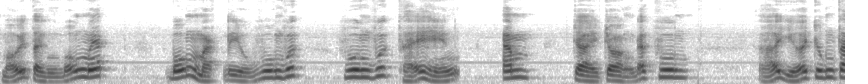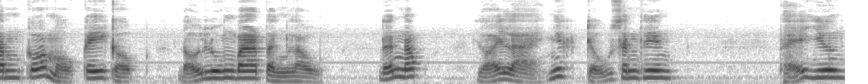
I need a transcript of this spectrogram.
mỗi tầng 4 mét, bốn mặt đều vuông vức, vuông vức thể hiện âm, trời tròn đất vuông. Ở giữa trung tâm có một cây cột, đổi luôn ba tầng lầu, đến nóc, gọi là nhất trụ sanh thiên. Thể dương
